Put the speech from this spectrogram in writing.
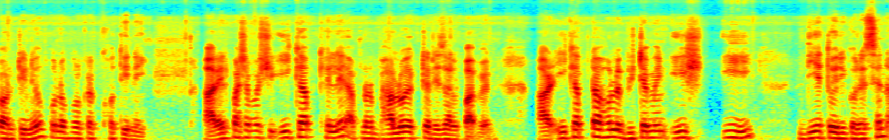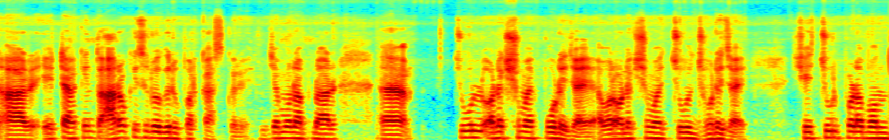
কন্টিনিউ কোনো প্রকার ক্ষতি নেই। আর এর পাশাপাশি ই কাপ খেলে আপনার ভালো একটা রেজাল্ট পাবেন। আর ই কাপটা হলো ভিটামিন ই ই দিয়ে তৈরি করেছেন, আর এটা কিন্তু আরও কিছু রোগের উপর কাজ করে। যেমন আপনার চুল অনেক সময় পড়ে যায়, আবার অনেক সময় চুল ঝরে যায়। সেই চুল পড়া বন্ধ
